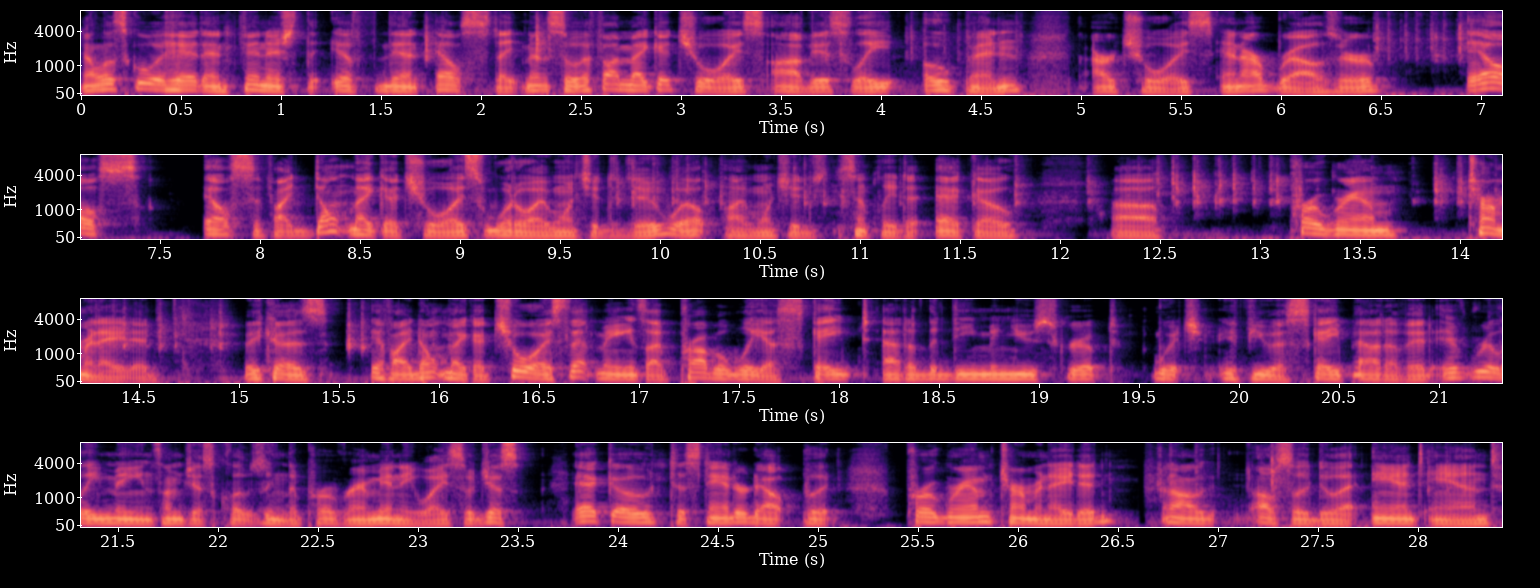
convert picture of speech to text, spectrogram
Now let's go ahead and finish the if then else statement. So if I make a choice, obviously open our choice in our browser. Else, else if I don't make a choice, what do I want you to do? Well, I want you to simply to echo uh, program terminated because if I don't make a choice, that means I probably escaped out of the dmenu script, which if you escape out of it, it really means I'm just closing the program anyway. So just echo to standard output program terminated. And I'll also do an and and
